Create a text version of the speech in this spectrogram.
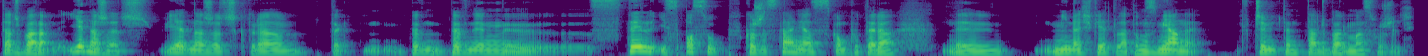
touch bara, jedna rzecz, jedna rzecz, która tak, pewien y, styl i sposób korzystania z komputera y, mi naświetla tą zmianę, w czym ten touch bar ma służyć.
